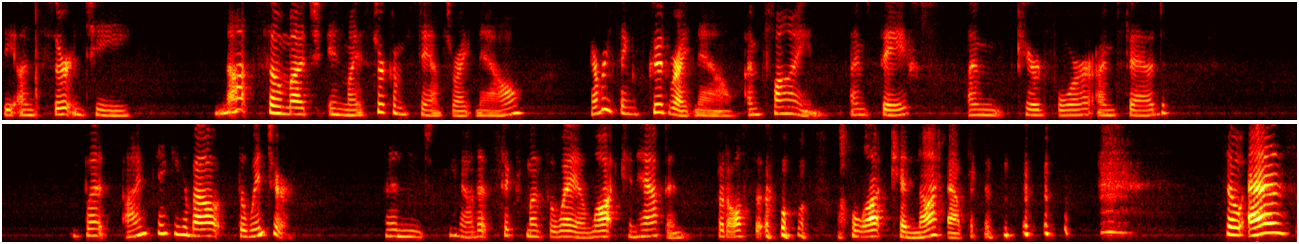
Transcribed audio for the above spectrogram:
the uncertainty not so much in my circumstance right now. Everything's good right now. I'm fine. I'm safe. I'm cared for. I'm fed but I'm thinking about the winter. And, you know, that's six months away. A lot can happen, but also a lot cannot happen. so, as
